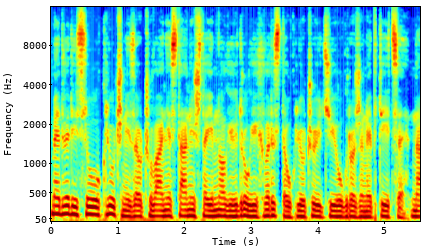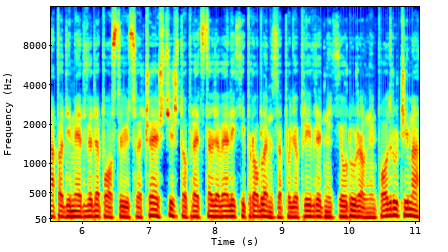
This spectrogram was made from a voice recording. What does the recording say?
Medvedi su ključni za očuvanje staništa i mnogih drugih vrsta, uključujući i ugrožene ptice. Napadi medveda postaju sve češći, što predstavlja veliki problem za poljoprivrednike u ruralnim područjima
